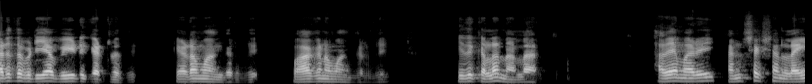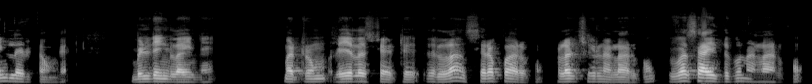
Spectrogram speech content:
அடுத்தபடியாக வீடு கட்டுறது இடம் வாங்குறது வாகனம் வாங்குறது இதுக்கெல்லாம் நல்லா இருக்கு. அதே மாதிரி கன்ஸ்ட்ரக்ஷன் லைனில் இருக்கவங்க பில்டிங் லைனு மற்றும் ரியல் எஸ்டேட்டு இதெல்லாம் சிறப்பாக இருக்கும். வளர்ச்சிகள் நல்லாயிருக்கும் விவசாயத்துக்கும் நல்லாயிருக்கும்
